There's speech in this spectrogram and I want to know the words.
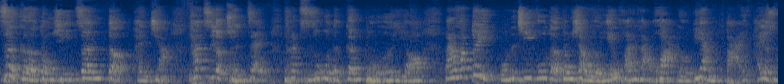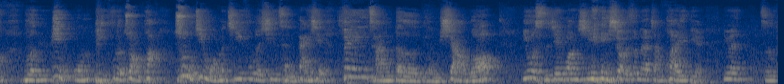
这个东西真的很强，它只有存在它植物的根部而已哦。然后它对我们肌肤的功效有延缓老化，有亮白，还有什么？稳定我们皮肤的状况，促进我们肌肤的新陈代谢，非常的有效哦。因为时间关系，秀真的要讲快一点，因为只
